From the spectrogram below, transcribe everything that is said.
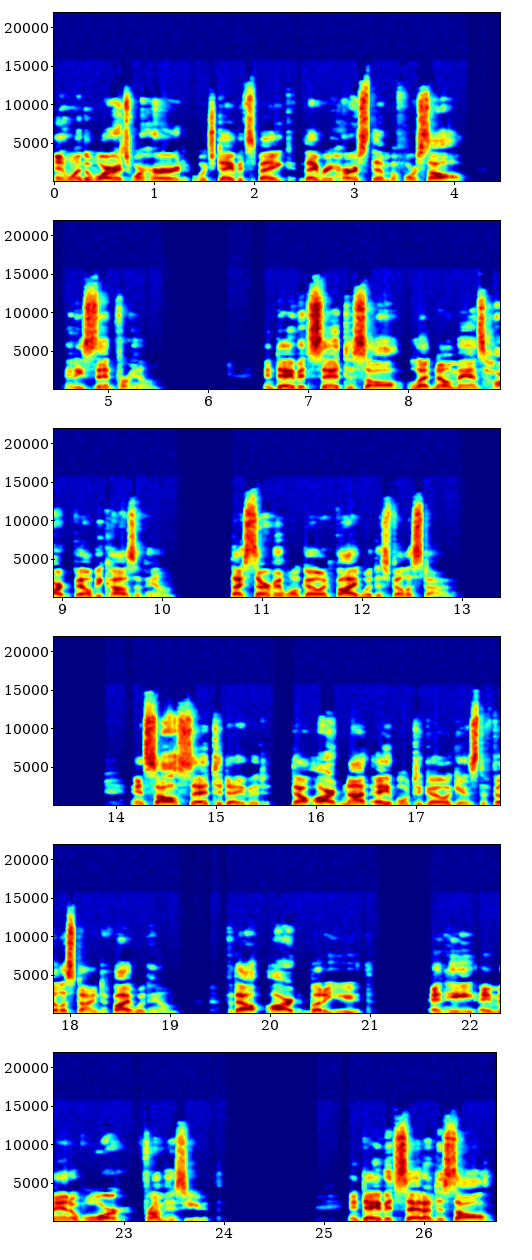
And when the words were heard which David spake, they rehearsed them before Saul, and he sent for him. And David said to Saul, Let no man's heart fail because of him. Thy servant will go and fight with this Philistine. And Saul said to David, Thou art not able to go against the Philistine to fight with him, for thou art but a youth, and he a man of war from his youth. And David said unto Saul,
